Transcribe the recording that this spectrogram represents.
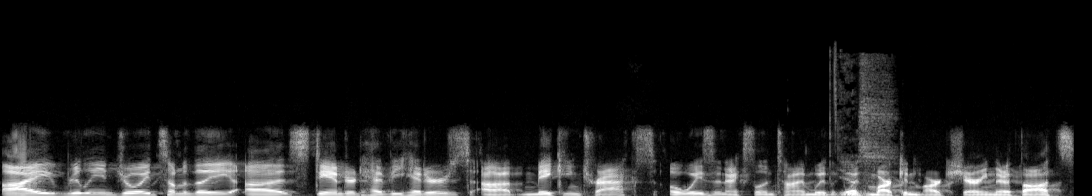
I really enjoyed some of the uh, standard heavy hitters uh, Fantha Tracks. Always an excellent time with Yes. with Mark and Mark sharing their thoughts.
